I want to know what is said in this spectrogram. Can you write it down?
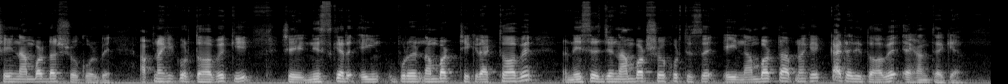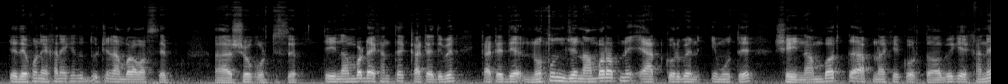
সেই নাম্বারটা শো করবে। আপনাকে করতে হবে কি? সেই নিচকের এই উপরের নাম্বার ঠিক রাখতে হবে। নিচের যে নাম্বার শো করতেছে, এই নাম্বারটা আপনাকে কাটে দিতে হবে এখান থেকে। যে দেখুন, এখানে কিন্তু দুটি নাম্বার আমার সেভ শো করতেছে। তো এই নাম্বারটা এখান থেকে কাটিয়ে দিবেন। কাটিয়ে দিয়ে নতুন যে নাম্বার আপনি অ্যাড করবেন ইমোতে, সেই নাম্বারটা আপনাকে করতে হবে কি? এখানে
